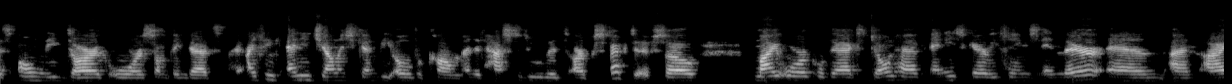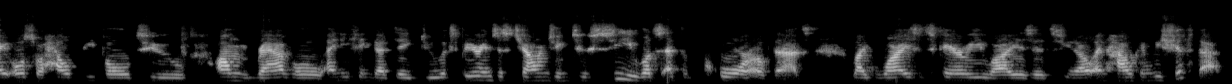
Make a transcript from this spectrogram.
as only dark or something that I think any challenge can be overcome, and it has to do with our perspective. So my oracle decks don't have any scary things in there and and i also help people to unravel anything that they do experience as challenging to see what's at the core of that like why is it scary? Why is it you know and how can we shift that?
